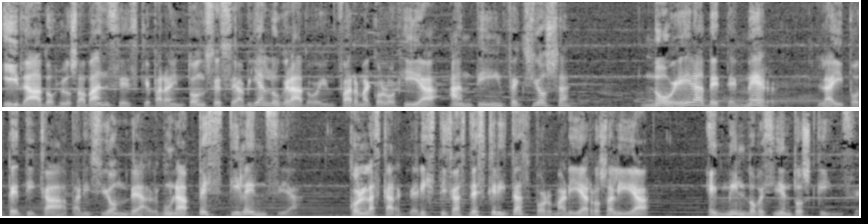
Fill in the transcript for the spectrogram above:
y dados los avances que para entonces se habían logrado en farmacología antiinfecciosa, no era de temer la hipotética aparición de alguna pestilencia con las características descritas por María Rosalía en 1915.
